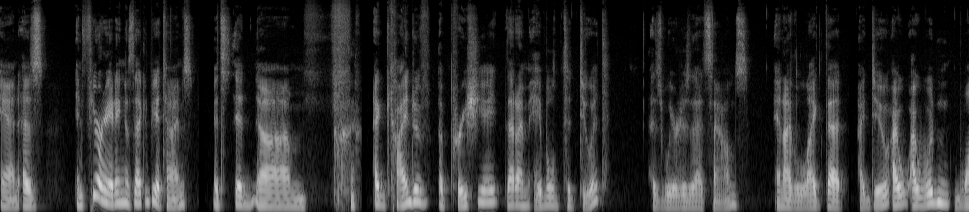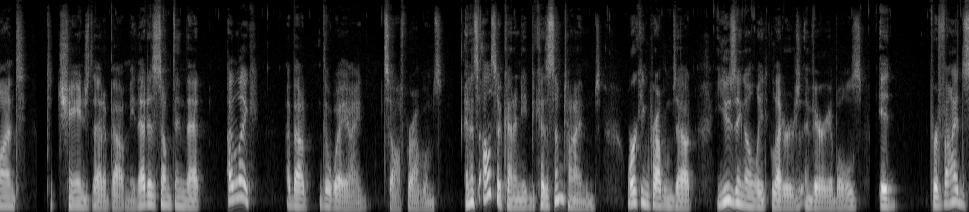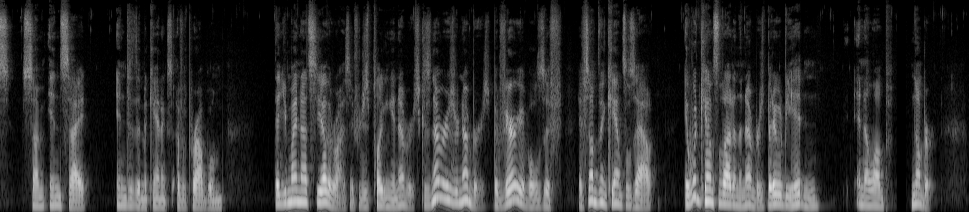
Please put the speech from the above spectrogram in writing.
And as infuriating as that could be at times, it's it um I kind of appreciate that I'm able to do it, as weird as that sounds. And I like that I do. I I wouldn't want to change that about me. That is something that I like about the way I solve problems. And it's also kind of neat because sometimes working problems out using only letters and variables, it provides some insight into the mechanics of a problem that you might not see otherwise if you're just plugging in numbers. Because numbers are numbers, but variables, if if something cancels out, it would cancel out in the numbers, but it would be hidden in a lump number.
